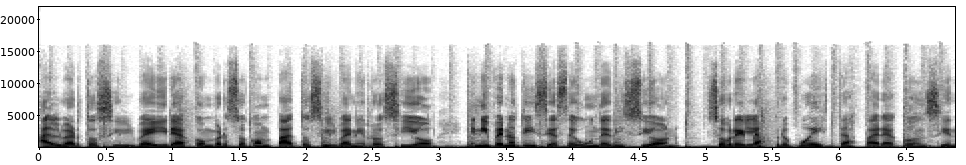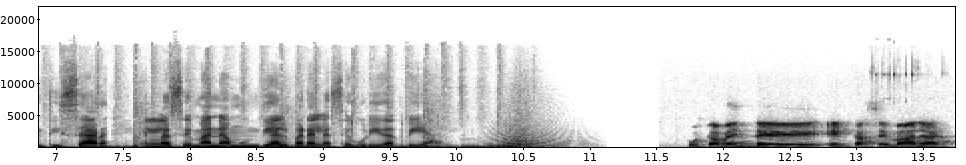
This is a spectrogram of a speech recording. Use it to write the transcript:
Alberto Silveira, conversó con Pato Silvani Rocío en IP Noticias Segunda Edición sobre las propuestas para concientizar en la Semana Mundial para la Seguridad Vial. Justamente esta semana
